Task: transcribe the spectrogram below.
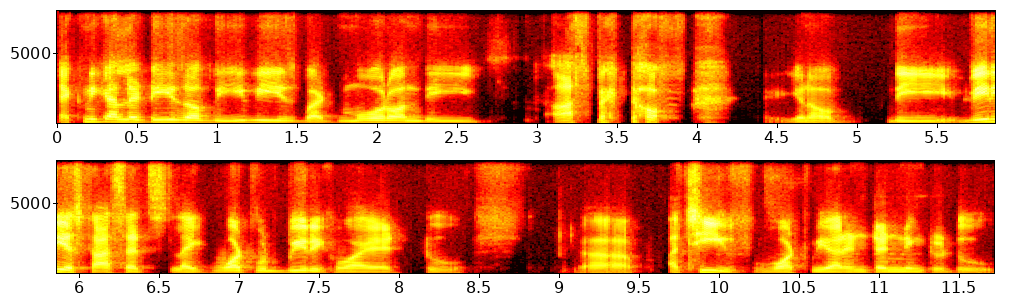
technicalities of the EVs, but more on the aspect of, you know, the various facets, like what would be required to uh, achieve what we are intending to do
